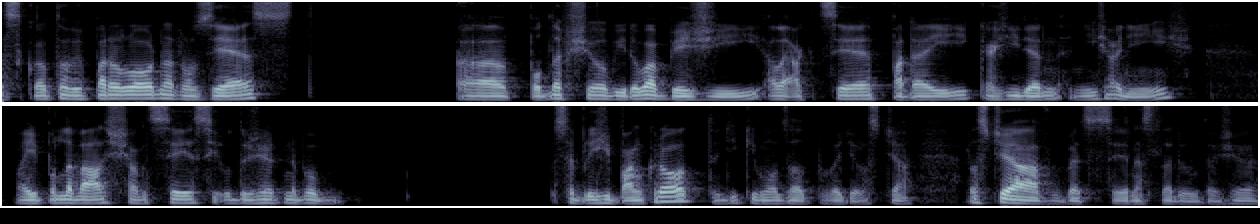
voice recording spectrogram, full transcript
skoro to vypadalo na rozjezd, podle všeho výroba běží, ale akcie padají každý den níž a níž. Mají podle vás šanci si udržet nebo se blíží bankrot? Díky moc za odpověď, Rostě. Rostě já vůbec si je nesleduju, takže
